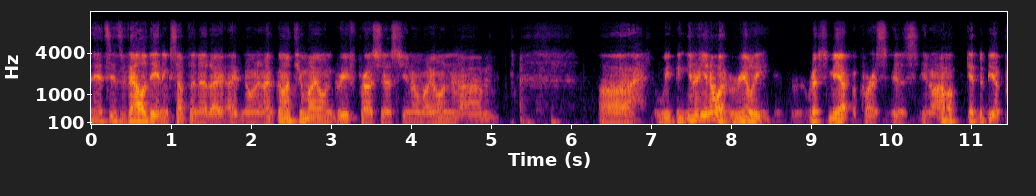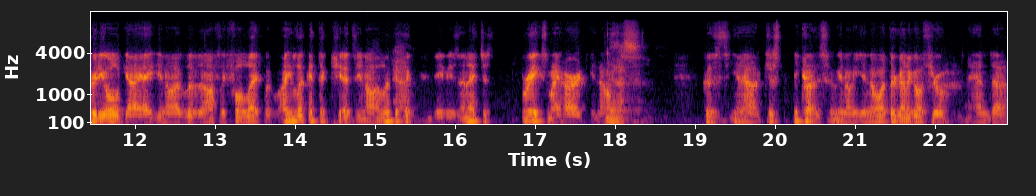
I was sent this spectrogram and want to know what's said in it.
it's it's validating something that I, I've known, and I've gone through my own grief process. You know, my own. Um, uh, we, you know, you know what really rips me up, of course, is you know I'm a, getting to be a pretty old guy. I, you know, I've lived an awfully full life, but I look at the kids. You know, I look at the babies, and it just breaks my heart. You know, yes because you know, just because you know, you know what they're going to go through, and um,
